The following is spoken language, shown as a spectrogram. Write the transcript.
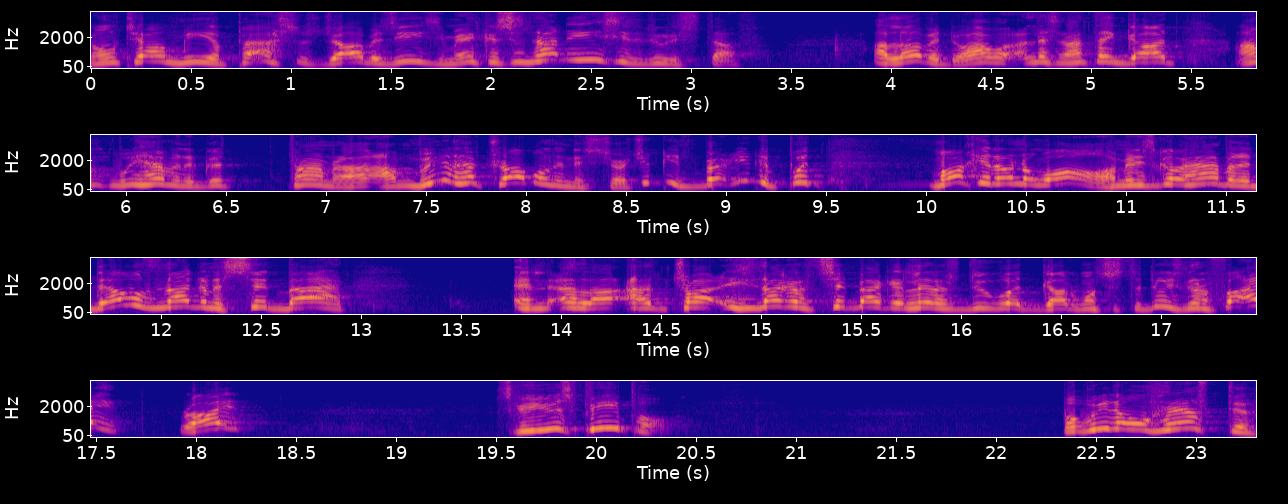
Don't tell me a pastor's job is easy, man, because it's not easy to do this stuff. I love it, though. I, listen, I thank God I'm, we're having a good time. I, we're going to have trouble in this church. You can, you can put Mark it on the wall. I mean, it's going to happen. The devil's not going to sit back and allow, uh, try, he's not going to sit back and let us do what God wants us to do. He's going to fight, right? He's going to use people. But we don't have to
